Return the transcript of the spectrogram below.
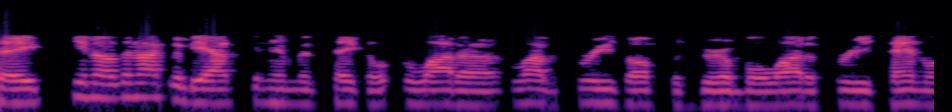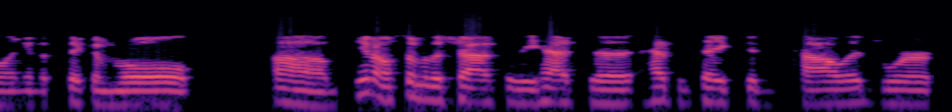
take, you know, they're not going to be asking him to take a, a, lot of a lot of threes off the dribble, a lot of threes handling in the pick and roll. Um, you know, some of the shots that he had to had to take in college were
